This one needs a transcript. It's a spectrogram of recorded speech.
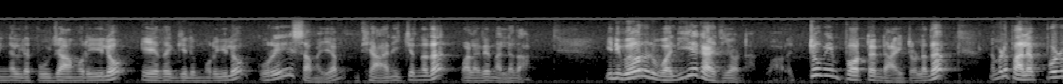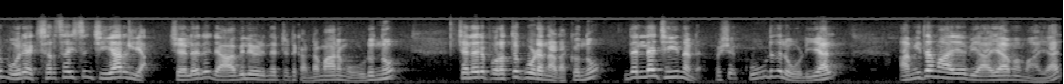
നിങ്ങളുടെ പൂജാമുറിയിലോ ഏതെങ്കിലും മുറിയിലോ കുറേ സമയം ധ്യാനിക്കുന്നത് വളരെ നല്ലതാണ്. ഇനി വേറൊരു വലിയ കാര്യമുണ്ട് ഏറ്റവും ഇമ്പോർട്ടന്റ് ആയിട്ടുള്ളത് നമ്മൾ പലപ്പോഴും ഒരു എക്സർസൈസും ചെയ്യാറില്ല. ചിലർ രാവിലെ എഴുന്നേറ്റിട്ട് കണ്ടമാനം ഓടുന്നു ചിലർ പുറത്തു കൂടെ നടക്കുന്നു ഇതെല്ലാം ചെയ്യുന്നുണ്ട്. പക്ഷെ കൂടുതൽ ഓടിയാൽ അമിതമായ വ്യായാമമായാൽ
